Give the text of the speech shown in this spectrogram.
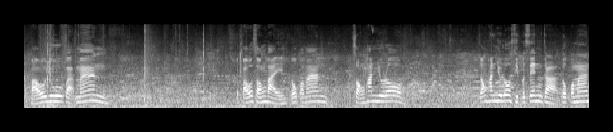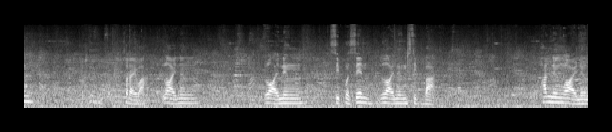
กระเป๋าอยู่ประมาณกระเป๋าสองใบตกประมาณ 2,000 ยูโร 2,000 ยูโร 10%ก็ตกประมาณเท่าไหร่วะร้อยหนึ่งร้อยหนึ่งสิบเปอร์เซ็นต์ร้อยหนึ่งสิบบาทพันหนึ่งร้อยหนึ่ง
